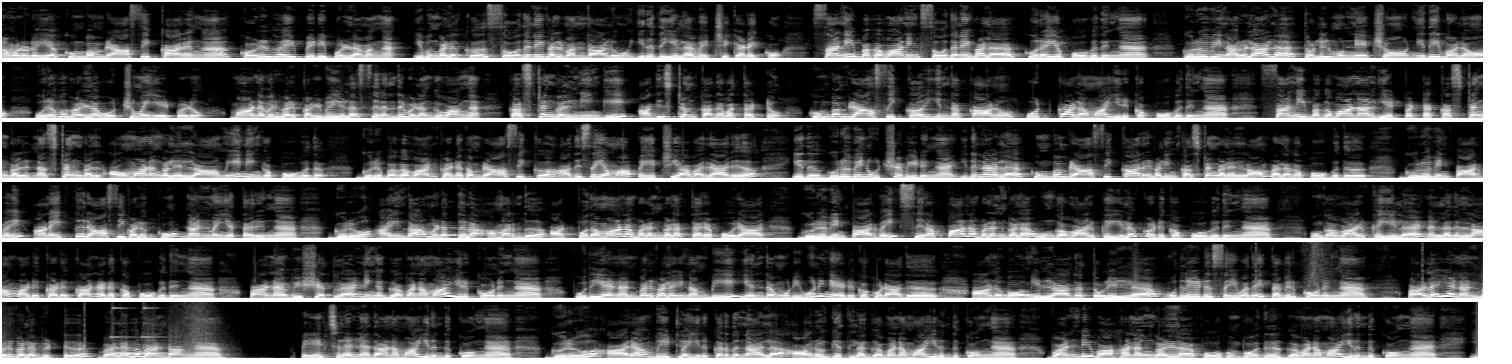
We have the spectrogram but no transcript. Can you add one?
நம்மளுடைய கும்பம் ராசிக்காரங்க கொள்கை பிடிப்புள்ளவங்க. இவங்களுக்கு சோதனைகள் வந்தாலும் இறுதியில் வெற்றி கிடைக்கும். சனி பகவானின் சோதனைகளை குறைய போகுதுங்க. குருவின் அருளால் தொழில் முன்னேற்றம் நிதி வளம் உறவுகளில் ஒற்றுமை ஏற்படும். மாணவர்கள் கல்வியில் சிறந்து விளங்குவாங்க. கஷ்டங்கள் நீங்கி அதிர்ஷ்டம் கதவை தட்டும். கும்பம் ராசிக்கு இந்த காலம் பொற்காலமாக இருக்க போகுதுங்க. சனி பகவானால் ஏற்பட்ட கஷ்டங்கள் நஷ்டங்கள் அவமானங்கள் எல்லாமே நீங்க போகுது. குரு பகவான் கடகம் ராசிக்கு அதிசயமாக பயிற்சியாக வர்றாரு. இது குருவின் உச்ச வீடுங்க. இதனால கும்பம் ராசிக்காரர்களின் கஷ்டங்கள் எல்லாம் வழக போகுது. குருவின் பார்வை அனைத்து ராசிகளுக்கும் நன்மையை தருங்க. குரு ஐந்தாம் இடத்துல அமர்ந்து அற்புதமான பலன்களை தரப்போறார். குருவின் பார்வை சிறப்பான பலன்களை உங்கள் வாழ்க்கையில் கொடுக்க போகுதுங்க. உங்கள் வாழ்க்கையில் நல்லதெல்லாம் அடுக்கடுக்காக நடக்க போகுதுங்க. பண விஷயத்தில் நீங்கள் கவனமாக இருக்கணுங்க. புதிய நண்பர்களை நம்பி எந்த முடிவும் நீங்கள் எடுக்கக்கூடாது. அனுபவம் இல்லாத தொழிலில் முதலீடு செய்வதை தவிர்க்கணுங்க. பழைய நண்பர்களை விட்டு விலக வேண்டாங்க. பேச்சில் நிதானமாக இருந்துக்கோங்க. குரு ஆறாம் வீட்டில் இருக்கிறதுனால ஆரோக்கியத்தில் கவனமாக இருந்துக்கோங்க. வண்டி வாகனங்களில் போகும்போது கவனமாக இருந்துக்கோங்க.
